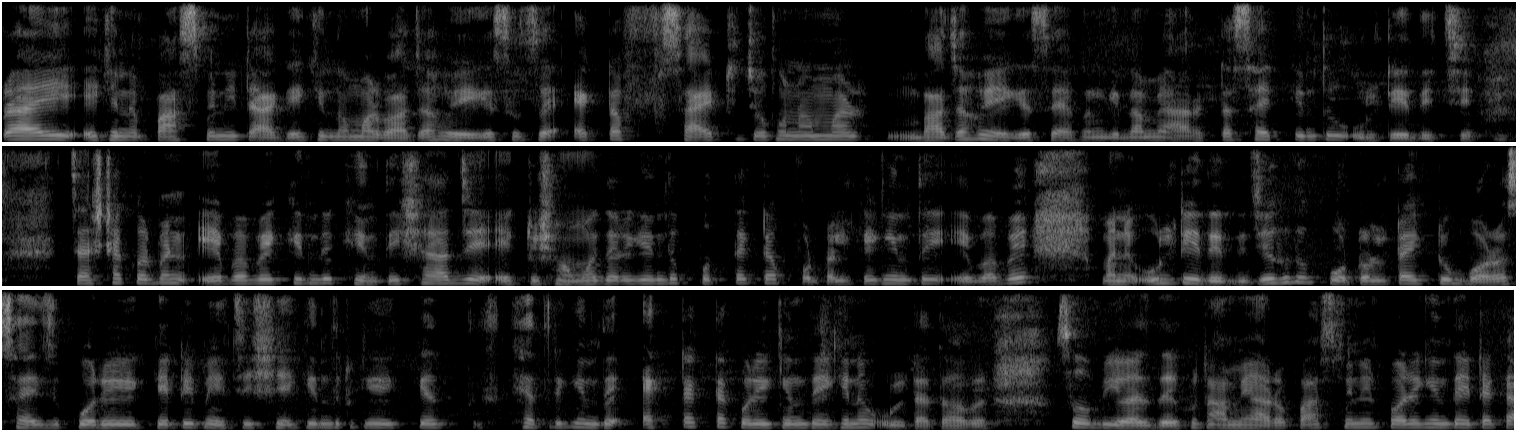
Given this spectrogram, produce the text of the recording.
প্রায় এখানে পাঁচ মিনিট আগে কিন্তু আমার ভাজা হয়ে গেছে। সো একটা সাইড যখন আমার ভাজা হয়ে গেছে, এখন কিন্তু আমি আরেকটা সাইড কিন্তু উল্টিয়ে দিচ্ছি। চেষ্টা করবেন এভাবে কিন্তু খেন্তির সাহায্যে একটু সময় ধরে কিন্তু প্রত্যেকটা পটলকে কিন্তু এভাবে মানে উল্টিয়ে দিই যেহেতু পটলটা একটু বড় সাইজ করে কেটে নিয়েছি সেই কিন্তু ক্ষেত্রে কিন্তু একটা একটা করে কিন্তু এখানে উল্টাতে হবে। সো বিয়ার্স দেখুন আমি আরও পাঁচ মিনিট পরে কিন্তু এটাকে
